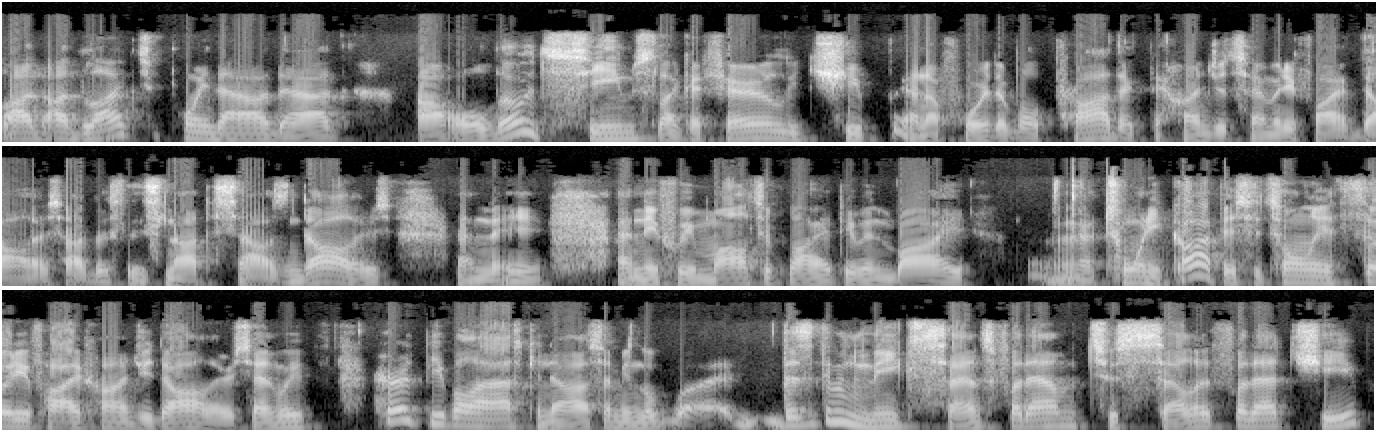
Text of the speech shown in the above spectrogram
I'd, I'd like to point out that uh, although it seems like a fairly cheap and affordable product, $175, obviously it's not $1,000. And, and if we multiply it even by uh, 20 copies, it's only $3,500. And we've heard people asking us, I mean, does it even make sense for them to sell it for that cheap?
